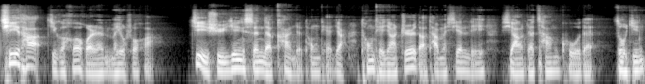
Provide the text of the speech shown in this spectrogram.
其他几个合伙人没有说话。继续阴森地看着铜铁匠。铜铁匠知道他们心里想着仓库的租金，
